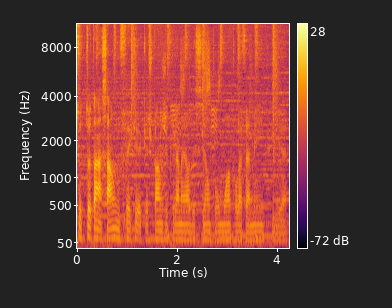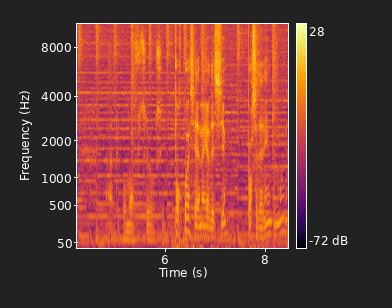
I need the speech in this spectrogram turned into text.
tout, ensemble fait que, je pense que j'ai pris la meilleure décision pour moi, pour la famille, puis, pour mon futur aussi. Pourquoi c'est la meilleure décision? Pour cette année, tout le monde?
